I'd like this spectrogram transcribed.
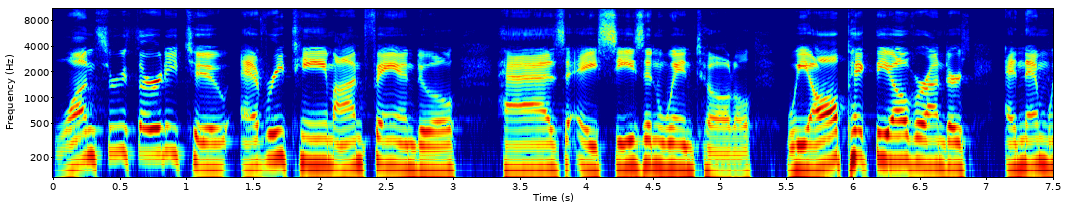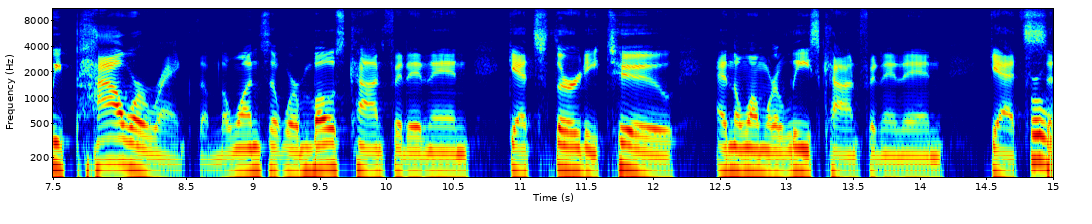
1 through 32. Every team on FanDuel has a season win total. We all pick the over unders and then we power rank them. The ones that we're most confident in gets 32, and the one we're least confident in gets For what?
